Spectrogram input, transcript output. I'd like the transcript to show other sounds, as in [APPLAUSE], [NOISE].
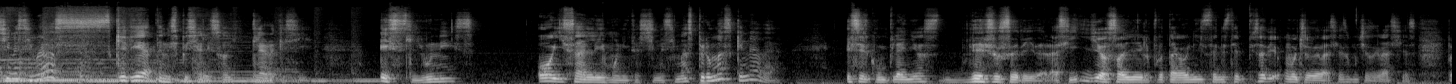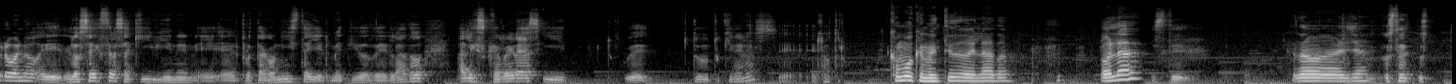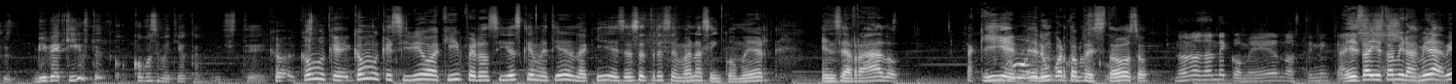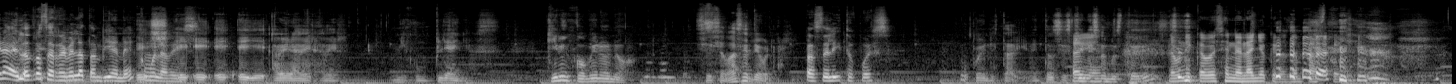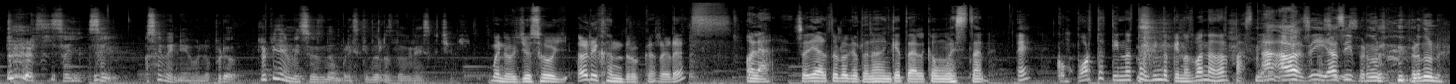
Chinas y más. ¿Qué día tan especial es hoy? Claro que sí. Es lunes. Hoy sale Monitas Chinas y más, pero más que nada, es el cumpleaños de su servidor. Así, yo soy el protagonista en este episodio. Muchas gracias, muchas gracias. Pero bueno, eh, los extras aquí vienen eh, el protagonista y el metido de lado, Alex Carreras y... eh, ¿tú, ¿Tú quién eras? El otro. ¿Cómo que metido de lado? ¿Hola? Este... No, ya. ¿Usted, usted vive aquí? ¿Usted cómo se metió acá? Este... ¿Cómo que, cómo que si vivo aquí? Pero si es que me tienen aquí desde hace tres semanas sin comer, encerrado. Aquí en- No, en, no un cuarto conozco. pestoso. No nos dan de comer, nos tienen que... Ahí está, ahí está, mira, mira, mira, el otro se revela también, ¿eh? ¿Cómo Eh, la eh, ves? eh, eh, eh, a ver, a ver, a ver. Mi cumpleaños. ¿Quieren comer o no? Si se va a celebrar. Pastelito, pues. Bueno, está bien. Entonces, Está ¿quiénes bien. son ustedes? La única vez en el año que nos dan [LAUGHS] pastel. Soy, soy, soy benévolo, pero repítanme sus nombres que no los logré escuchar. bueno, yo soy Alejandro Carreras. Hola, soy Arturo Catalán, ¿qué tal? ¿Cómo están? ¿Eh? Compórtate, no estás viendo que nos van a dar pastel. Ah, ah, sí, ah, sí, perdón, perdón.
